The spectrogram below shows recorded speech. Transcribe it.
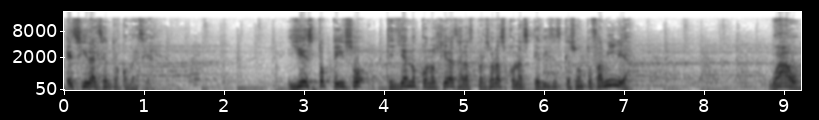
es ir al centro comercial. Y esto te hizo que ya no conocieras a las personas con las que dices que son tu familia. ¡Wow!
